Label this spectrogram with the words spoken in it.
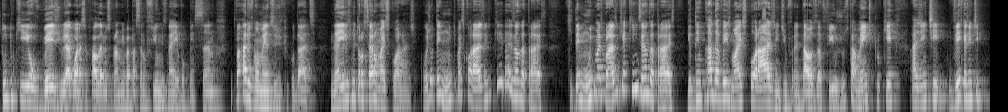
Tudo que eu vejo e agora você falando isso para mim vai passando filmes, né? E eu vou pensando vários momentos de dificuldades, né? E eles me trouxeram mais coragem. Hoje eu tenho muito mais coragem do que 10 anos atrás, que tem muito mais coragem do que há 15 anos atrás. E eu tenho cada vez mais coragem de enfrentar os desafios, justamente porque a gente vê que a gente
